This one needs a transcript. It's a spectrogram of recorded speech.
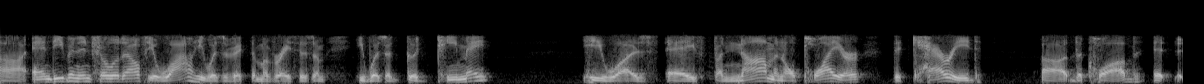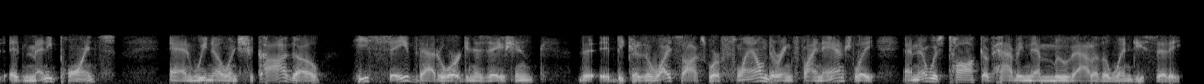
uh, and even in Philadelphia, while he was a victim of racism, he was a good teammate. He was a phenomenal player that carried uh, the club at, at many points. And we know in Chicago, he saved that organization because the White Sox were floundering financially, and there was talk of having them move out of the Windy City.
